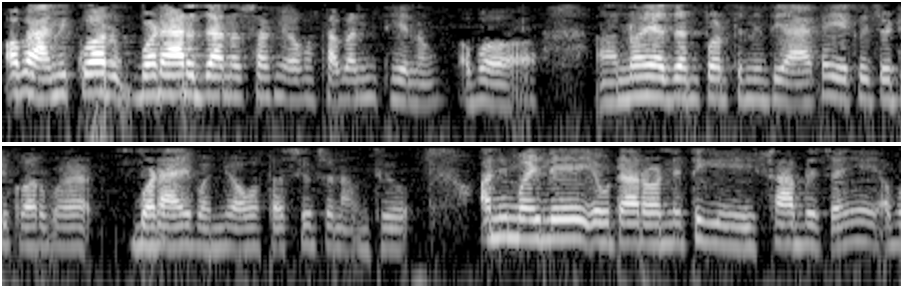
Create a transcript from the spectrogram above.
अब हामी कर बढाएर जान सक्ने अवस्था पनि थिएनौं। अब नयाँ जनप्रतिनिधि आएका एकैचोटि कर बढाए भन्ने अवस्था सिर्जना हुन्थ्यो। अनि मैले एउटा रणनीतिक हिसाबले चाहिँ अब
